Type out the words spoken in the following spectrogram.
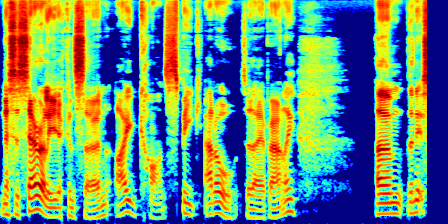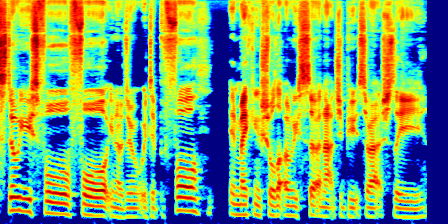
necessarily a concern, I can't speak at all today apparently. Um, then it's still useful for you know doing what we did before in making sure that only certain attributes are actually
